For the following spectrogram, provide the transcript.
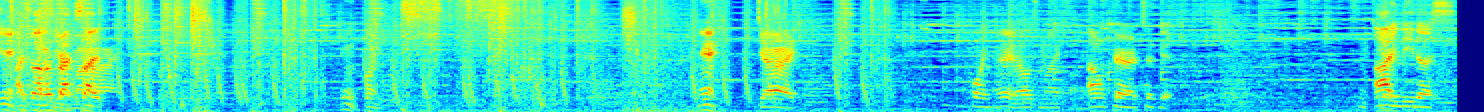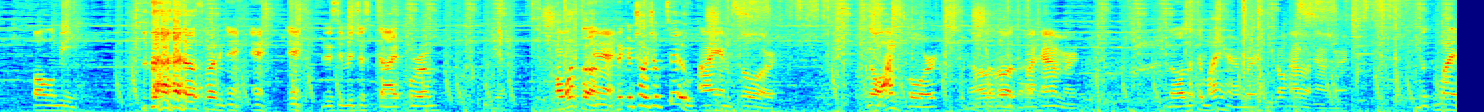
eh, I thought on you're backside. mine. Give me a point. Eh, die. Point. Hey, that was my point. I don't care, I took it. I lead us. Follow me. that's funny. Eh, eh, eh. Did you see me just die for him? Yeah. Oh, what the? Yeah. They can charge up too! I am Thor. No, I'm Thor. Oh, look, my hammer. No, look at my hammer. You don't have a hammer. Look at my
